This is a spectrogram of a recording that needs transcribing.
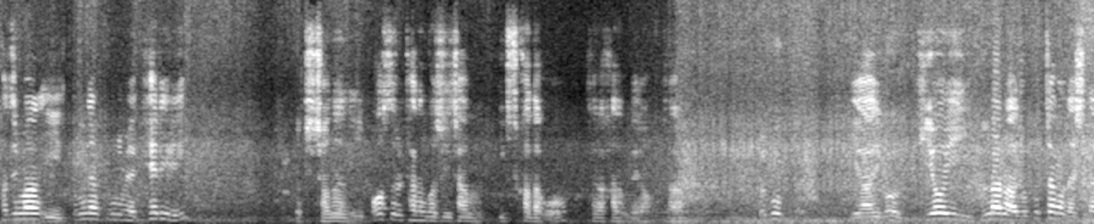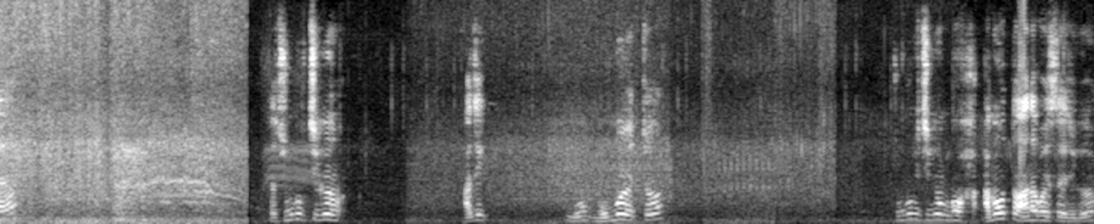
하지만 이 똥냥꿍님의 캐리 역시 저는 이 버스를 타는 것이 참 익숙하다고 생각하는데요. 자 결국 야 이거 기어이 블라를 아주 끝장을 내시나요? 자 중국 지금 아직 뭐, 뭐 보였죠? 중국이 지금 뭐 하- 아무것도 안 하고 있어요 지금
